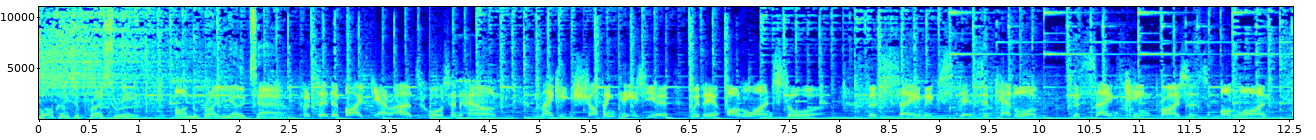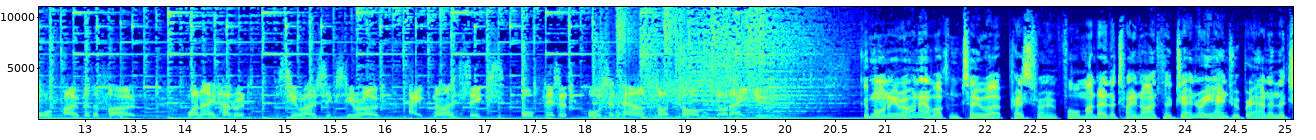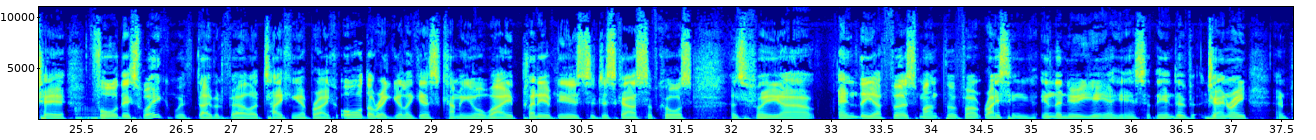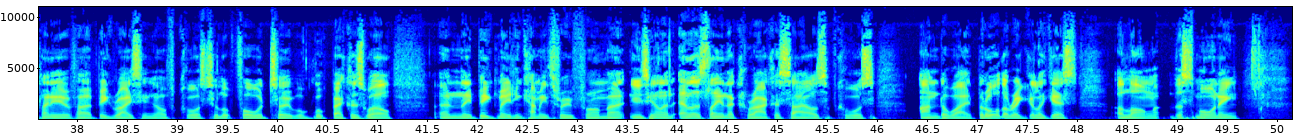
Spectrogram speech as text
Welcome to Press Room on Radio Tab. Presented by Garrard's Horse and Hound, making shopping easier with their online store. The same extensive catalogue, the same keen prices online or over the phone. 1800 060 896 or visit horseandhound.com.au. Good morning, everyone, and welcome to uh, Press Room for Monday, the 29th of January. Andrew Browne in the chair for this week, with David Fowler taking a break. All the regular guests coming your way. Plenty of news to discuss, of course, as we uh, end the uh, first month of uh, racing in the new year. Yes, at the end of January, and plenty of uh, big racing, of course, to look forward to. We'll look back as well, and the big meeting coming through from uh, New Zealand, Ellerslie, and the Karaka sales, of course, underway. But all the regular guests along this morning.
